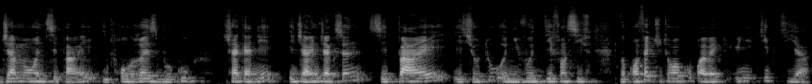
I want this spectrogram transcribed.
Jamoran, c'est pareil, il progresse beaucoup chaque année. Et Jaren Jackson, c'est pareil, et surtout au niveau défensif. Donc en fait, tu te recoupes avec une équipe qui a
